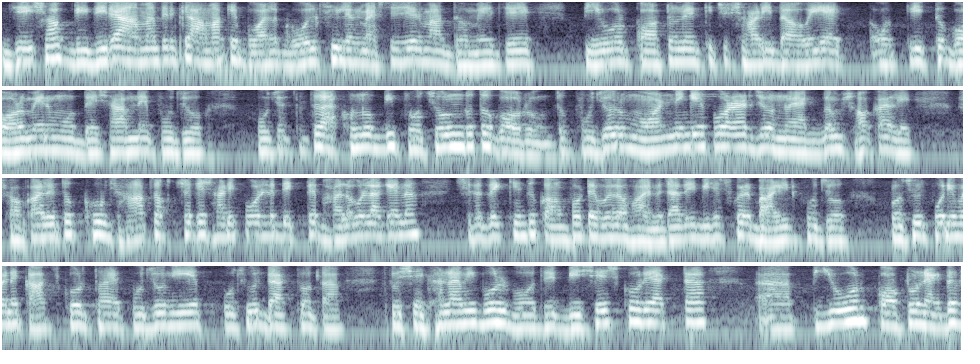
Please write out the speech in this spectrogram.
যেসব দিদিরা আমাদেরকে আমাকে বল, বলছিলেন মেসেজের মাধ্যমে যে পিওর কটনের কিছু শাড়ি দাও, এই অতিরিক্ত গরমের মধ্যে, সামনে পুজো। পুজোতে তো এখন অব্দি প্রচণ্ড তো গরম। তো পুজোর মর্নিং এ পরার জন্য একদম সকালে সকালে তো খুব ঝাঁ চকচকে শাড়ি পরলে দেখতে ভালো লাগে না, সেটাতে কিন্তু কমফোর্টেবল হয় না। যাদের বিশেষ করে বাড়ির পুজো, প্রচুর পরিমাণে কাজ করতে হয়, পুজো নিয়ে প্রচুর ব্যস্ততা, তো সেখানে আমি বলব যে বিশেষ করে একটা পিওর কটন একদম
